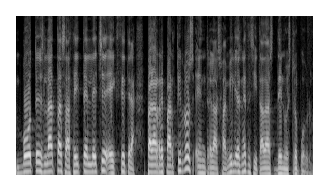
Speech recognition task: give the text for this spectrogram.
botes, latas, aceite, leche, etcétera, para repartirlos entre las familias necesitadas de nuestro pueblo.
